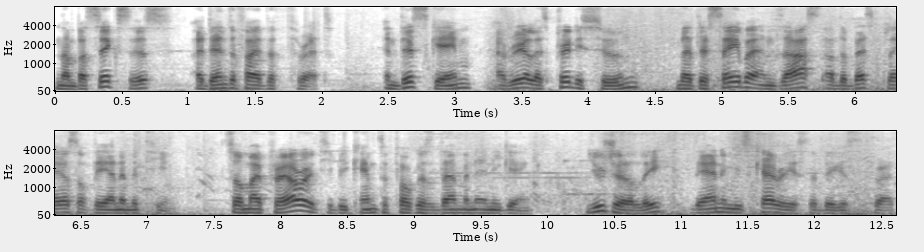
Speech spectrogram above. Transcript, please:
Number 6 is identify the threat. In this game, I realized pretty soon that the Saber and Zask are the best players of the enemy team, so my priority became to focus them in any gank. Usually, the enemy's carry is the biggest threat,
